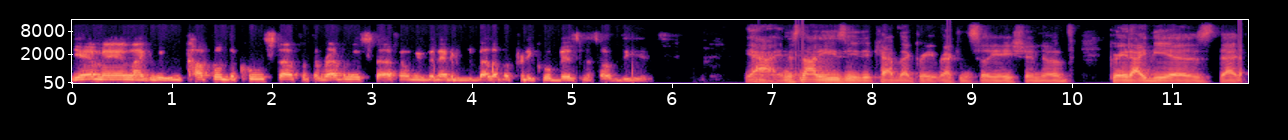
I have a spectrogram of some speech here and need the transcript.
yeah, man, like we coupled the cool stuff with the revenue stuff, and we've been able to develop a pretty cool business over the years. Yeah, and it's not easy to have that great reconciliation of great ideas that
